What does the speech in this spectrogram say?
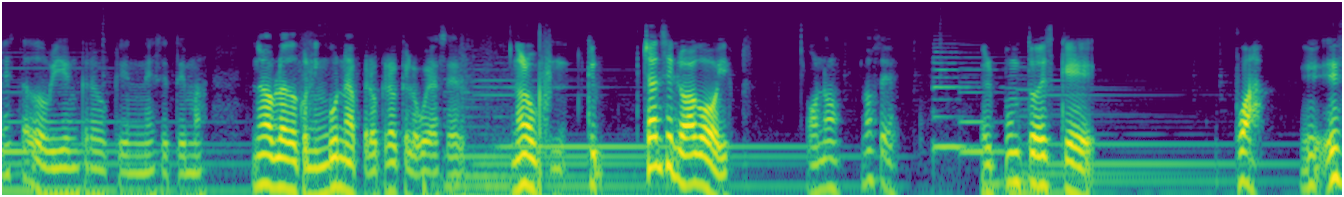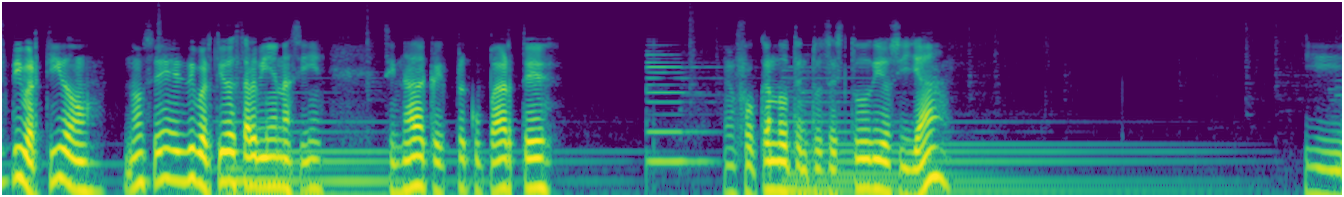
He estado bien creo que en ese tema. No he hablado con ninguna, pero creo que lo voy a hacer. No lo... Chance lo hago hoy. O no, no sé. El punto es que... ¡Puah! E, es divertido. No sé, es divertido estar bien así. Sin nada que preocuparte. Enfocándote en tus estudios y ya. Y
